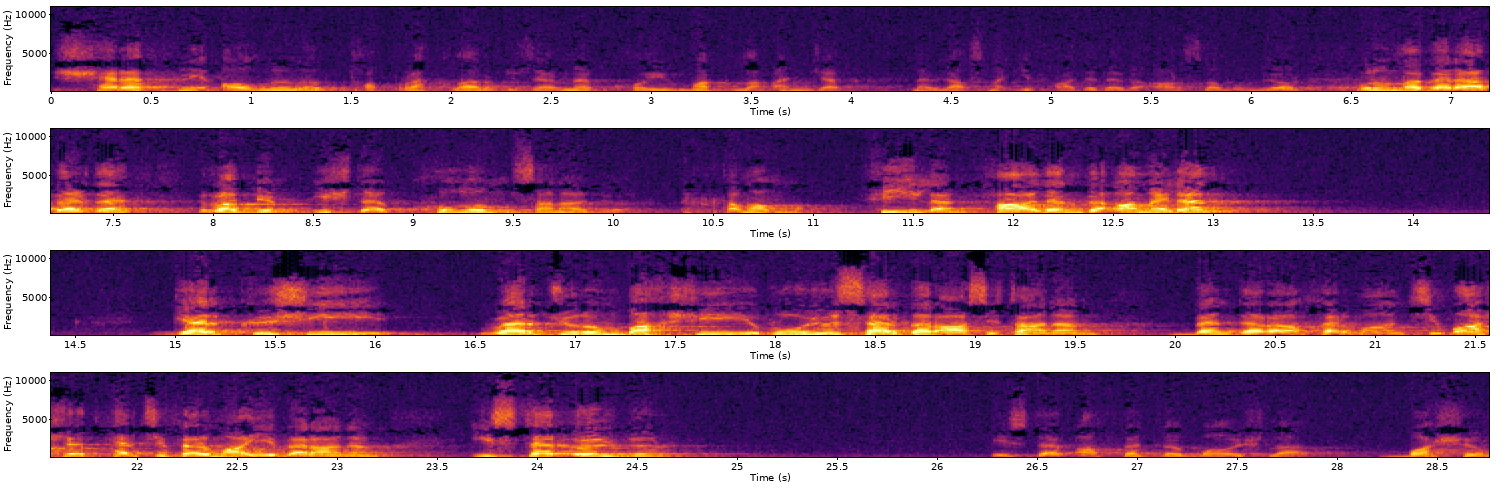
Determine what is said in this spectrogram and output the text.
şerefli alnını topraklar üzerine koymakla ancak Mevlasına ifadede ve arzda bulunuyor. Bununla beraber de Rabbim işte kulum sana diyor. Tamam mı? Fiilen, halen ve amelen gerküşi vercürüm bahşi ruyu serber asitanem. Bendera fermançı başet herçi fermayı beranem. İster öldür ister affet ve bağışla. Başım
